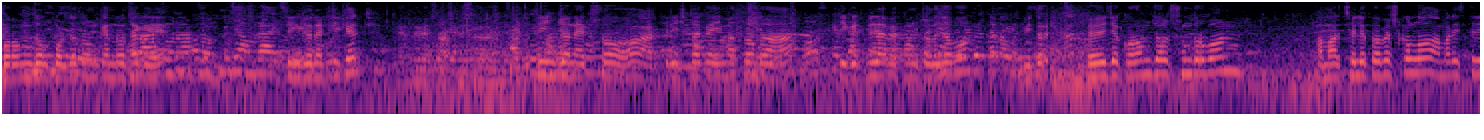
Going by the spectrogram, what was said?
করমজল পর্যটন কেন্দ্র থেকে তিনজনের টিকিট। তিনজন একশো আটত্রিশ টাকা এইমাত্র আমরা টিকিট নিলাম, এখন চলে যাব ভিতরে। এই যে করমজল সুন্দরবন, আমার ছেলে প্রবেশ করল, আমার স্ত্রী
